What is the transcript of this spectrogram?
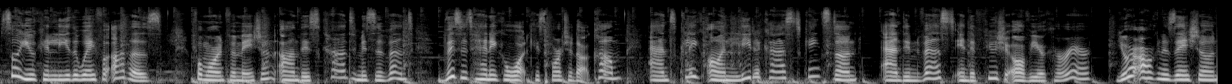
so you can lead the way for others. For more information on this can't miss event, visit hennikawatkisporter.com and click on LeaderCast Kingston and invest in the future of your career, your organization,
